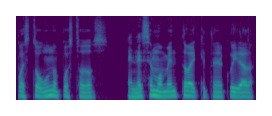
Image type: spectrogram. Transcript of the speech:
puesto uno, puesto dos. En ese momento hay que tener cuidado.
